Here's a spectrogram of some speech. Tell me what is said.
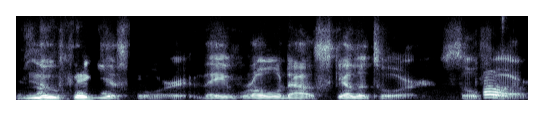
new figures for it. They've rolled out Skeletor so Oh. far.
